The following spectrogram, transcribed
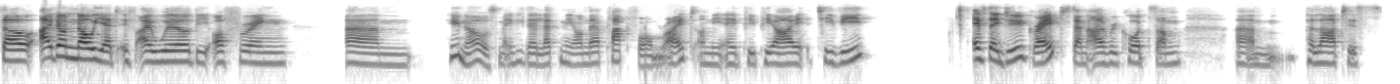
so I don't know yet if I will be offering. Um, who knows? Maybe they let me on their platform, right? On the APPI TV. If they do, great. Then I'll record some um, Pilates,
